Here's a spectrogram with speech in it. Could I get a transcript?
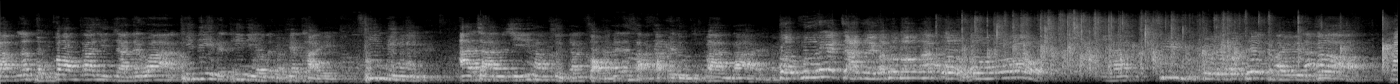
ครับ แล้วผมก็กล้ายืนยันได้ว่าที่นี่เป็นที่เดียวในประเทศไทย ที่มีอาจารย์บัญชีที่ทำสื่อการสอนให้นักศึกษากลับไปดูที่บ้านได้ปรบมือให้อาจารย์หน่อยครับน้องๆครับ โอ้โหนะครับที่เกิดในประเทศไทยเลยแล้นะวคก็รับใคร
